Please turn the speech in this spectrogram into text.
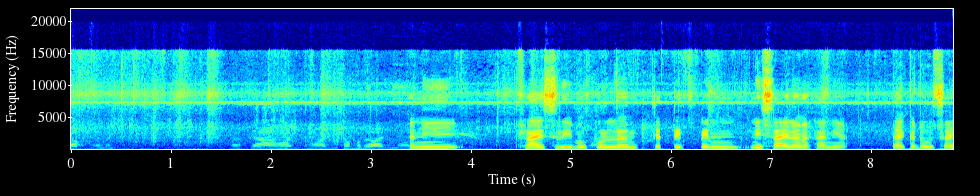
รับไปเลยพระเจ้าห้อยห้ อันนี้พลายสิริบางคนเริ่มจะติดเป็นนิสัยแล้วนะคะเนี่ย ได้กระโดดใส่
